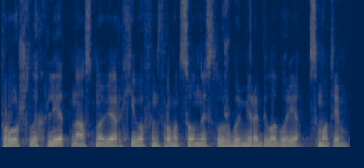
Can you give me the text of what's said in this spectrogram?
прошлых лет на основе архивов информационной службы Мира Белогорья. Смотрим.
